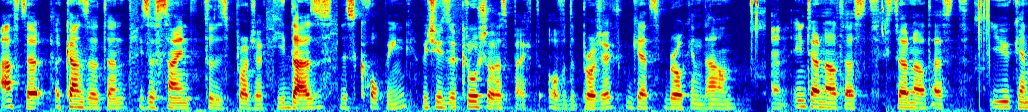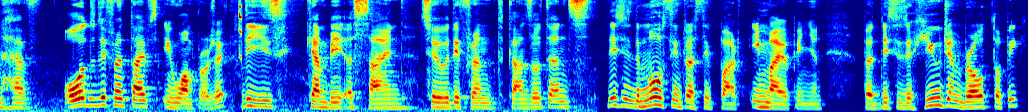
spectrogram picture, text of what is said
after a consultant is assigned to this project, he does the scoping, which is a crucial aspect of the project, gets broken down. An internal test, external test. You can have all the different types in one project. These can be assigned to different consultants. This is the most interesting part, in my opinion, but this is a huge and broad topic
